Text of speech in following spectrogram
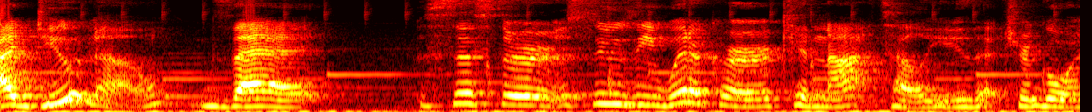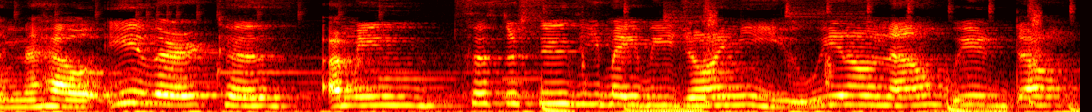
I do know that Sister Susie Whitaker cannot tell you that you're going to hell either, because I mean, Sister Susie may be joining you. We don't know. We don't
